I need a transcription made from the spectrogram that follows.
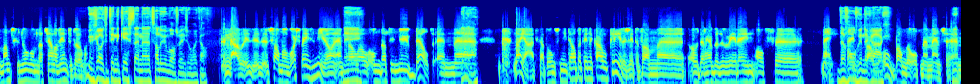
mans genoeg om dat zelf in te vullen. U gooit het in de kist en het zal u een worst wezen, hoor ik al. Nou, het, het zal mijn worst wezen niet hoor. En Nee. vooral al omdat u nu belt. En eh, Ja, ja. nou ja, het gaat ons niet altijd in de koude kleren zitten van, eh, oh daar hebben we er weer een of, eh, nee. De volgende Wij bouwen graag. ook banden op met mensen. en,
